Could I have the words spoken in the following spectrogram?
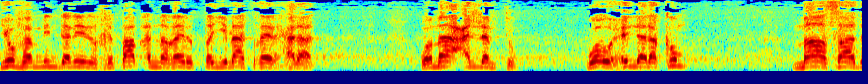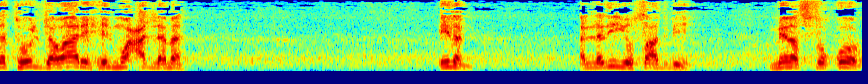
يفهم من دليل الخطاب أن غير الطيبات غير حلال. وما علمتم. وأحل لكم ما صادته الجوارح المعلمة. إذا الذي يصاد به من الصقور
